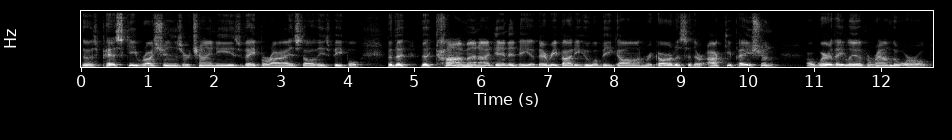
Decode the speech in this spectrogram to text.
those pesky Russians or Chinese vaporized all these people. But the, the common identity of everybody who will be gone, regardless of their occupation or where they live around the world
